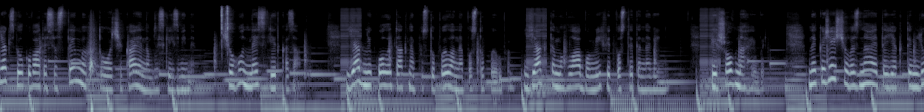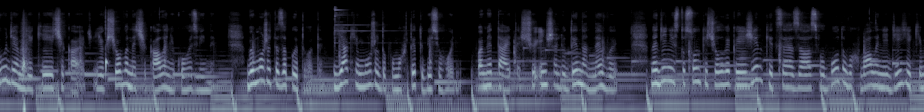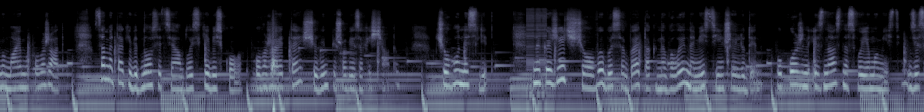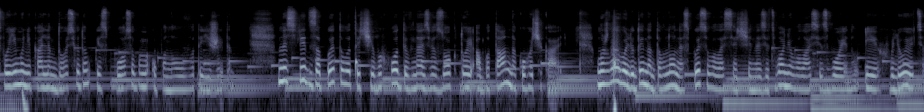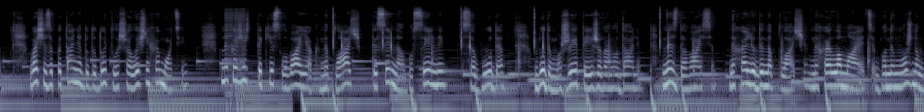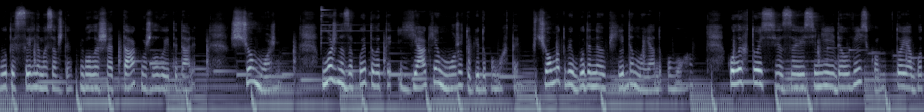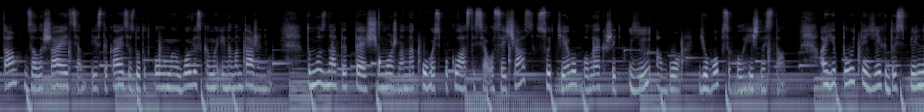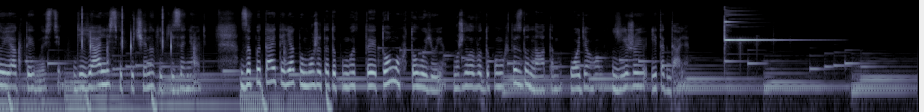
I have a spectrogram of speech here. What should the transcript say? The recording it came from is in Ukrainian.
Як спілкуватися з тими, хто чекає на близьких з? Чого не слід казати? Я б ніколи так не поступила, не поступив би. Як ти могла або міг відпустити на війну? Пішов на гибель. Не кажіть, що ви знаєте, як тим людям, які чекають, якщо ви не чекали нікого з війни. Ви можете запитувати, як я можу допомогти тобі сьогодні. Пам'ятайте, що інша людина не ви. Надійні стосунки чоловіка і жінки це за свободу вихвалені дій, які ми маємо поважати. Саме так і відноситься близькі військових. Поважають те, що він пішов їх захищати. Чого не слід? Не кажіть, що ви би себе так не вели на місці іншої людини, бо кожен із нас на своєму місці зі своїм унікальним досвідом і способами опановувати і жити. Не слід запитувати, чи виходив на зв'язок той або та, на кого чекають. Можливо, людина давно не списувалася чи не зідзвонювалася з воїном і хвилюються. Ваші запитання додадуть лише лишніх емоцій. Не кажіть такі слова, як не плач, ти сильна або сильний, все буде, будемо жити і живемо далі. Не здавайся, нехай людина плаче, нехай ламається, бо не можна бути сильними завжди, бо лише так можливо йти далі. Що можна? Можна запитувати, як я можу тобі допомогти, в чому тобі буде необхідна моя допомога. Коли хтось з сім'ї йде у військо, той або та залишається і стикається з додатковими обов'язками і навантаженнями. Тому знати те, що можна на когось покластися у цей час, суттєво полегшить їй або його психологічний стан. Агітуйте їх до спільної активності, діяльність, відпочинок, якісь занять. Запитайте, як ви можете допомогти тому, хто воює, можливо, допомогти з донатами, одягом, їжею і так далі.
